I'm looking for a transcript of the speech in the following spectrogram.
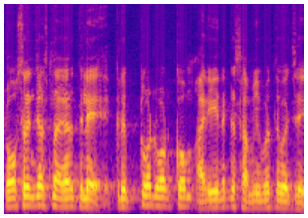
ലോസ് ഏഞ്ചൽസ് നഗരത്തിലെ ക്രിപ്റ്റോ ഡോട്ട് കോം അരീനയ്ക്ക് സമീപത്ത് വെച്ച്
